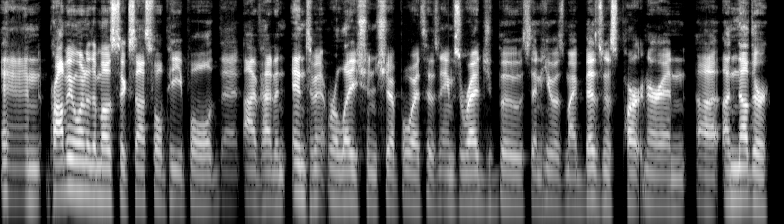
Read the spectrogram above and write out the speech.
And probably one of the most successful people that I've had an intimate relationship with. His name's Reg Booth, and he was my business partner in uh, another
